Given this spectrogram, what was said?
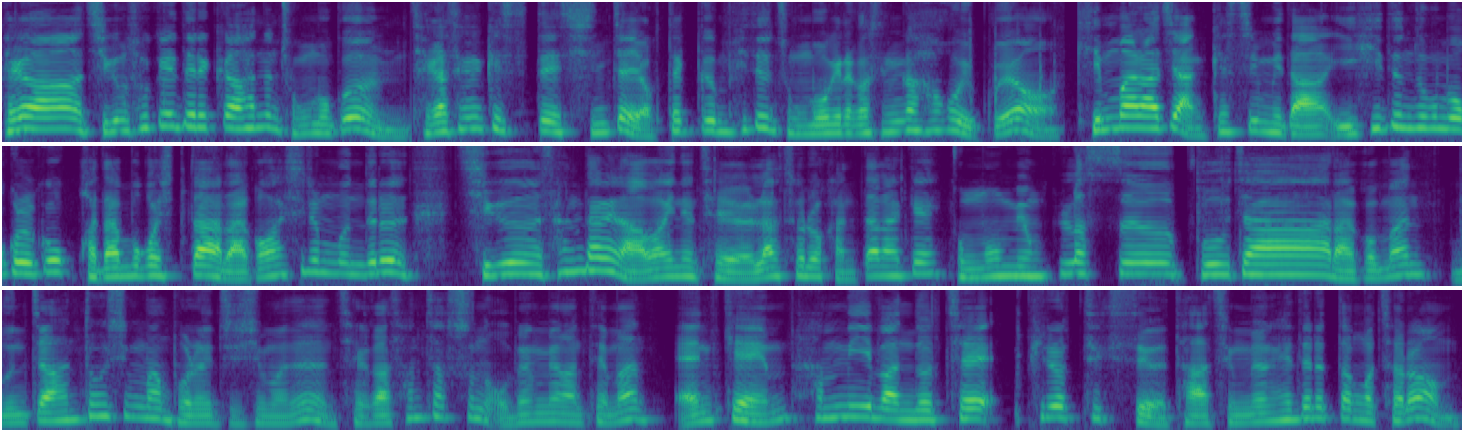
제가 지금 소개해드릴까 하는 종목은 제가 생각했을 때 진짜 역대급 히든 종목이라고 생각하고 있고요. 긴 말 하지 않겠습니다. 이 히든 종목을 꼭 받아보고 싶다라고 하시는 분들은 지금 상단에 나와 있는 제 연락처로 간단하게 종목명 플러스 부자라고만 문자 한 통씩만 보내주시면은 제가 선착순 500명한테만 엔캠, 한미 반도체, 피롭틱스 다 증명해드렸던 것처럼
